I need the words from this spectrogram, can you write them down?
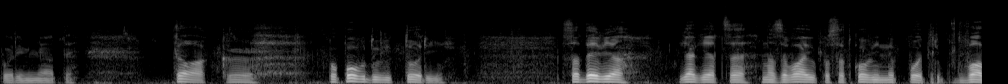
порівняти. Так, е, по поводу Вікторії. Садив я, як я це називаю, посадковий непотріб. 2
